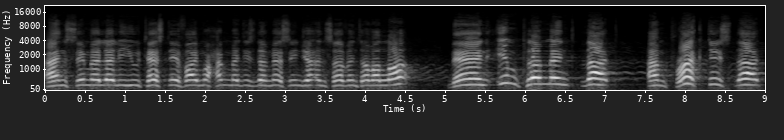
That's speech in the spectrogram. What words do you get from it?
And similarly, you testify Muhammad is the messenger and servant of Allah, then implement that and practice that.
